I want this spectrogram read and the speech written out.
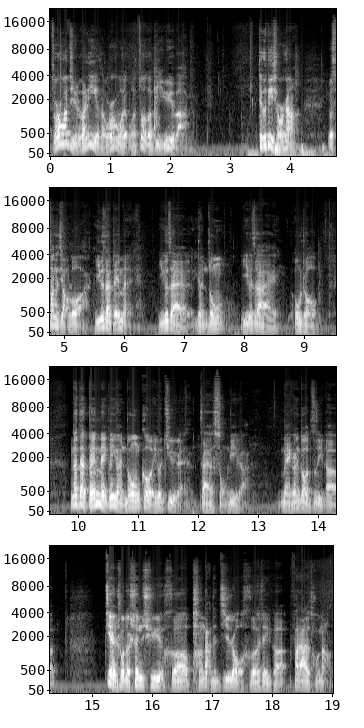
昨儿我举了个例子，我说我我做个比喻吧。这个地球上有三个角落，一个在北美，一个在远东，一个在欧洲。那在北美跟远东各有一个巨人在耸立着，每个人都有自己的健硕的身躯和庞大的肌肉和这个发达的头脑。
